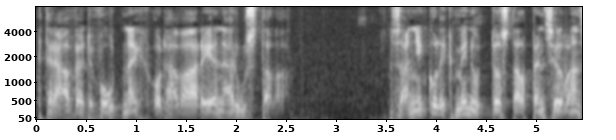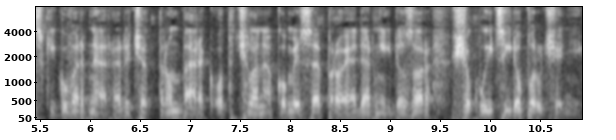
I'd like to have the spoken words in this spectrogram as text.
která ve dvou dnech od havárie narůstala. Za několik minut dostal pensylvánský guvernér Richard Tromberg od člena komise pro jaderný dozor šokující doporučení,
